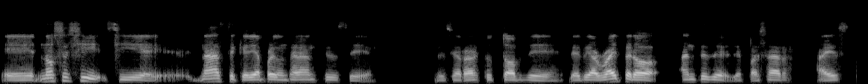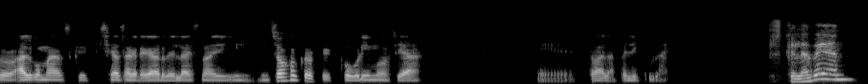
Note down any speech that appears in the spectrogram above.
Eh, no sé si, si eh, nada te quería preguntar antes de, cerrar tu top de, de, Edgar Wright, pero antes de, de, pasar a esto, algo más que quisieras agregar de Last Night in Soho, creo que cubrimos ya eh, toda la película. Pues que la vean,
